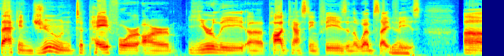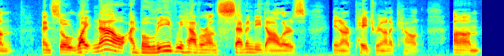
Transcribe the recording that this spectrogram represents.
back in June to pay for our yearly uh, podcasting fees and the website Yeah. fees. Um, and so right now, I believe we have around seventy dollars in our Patreon account. Um,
